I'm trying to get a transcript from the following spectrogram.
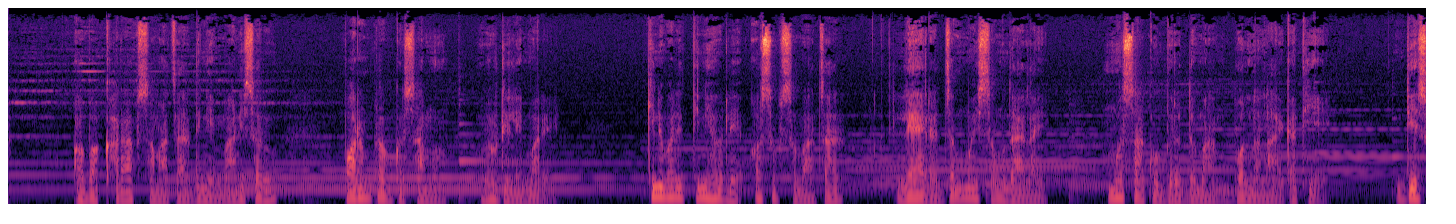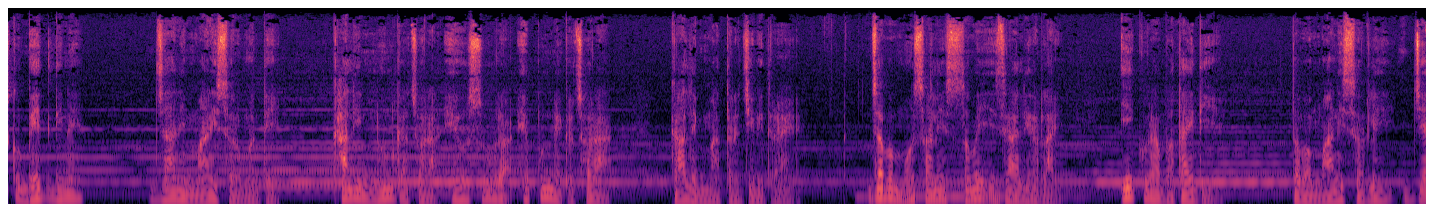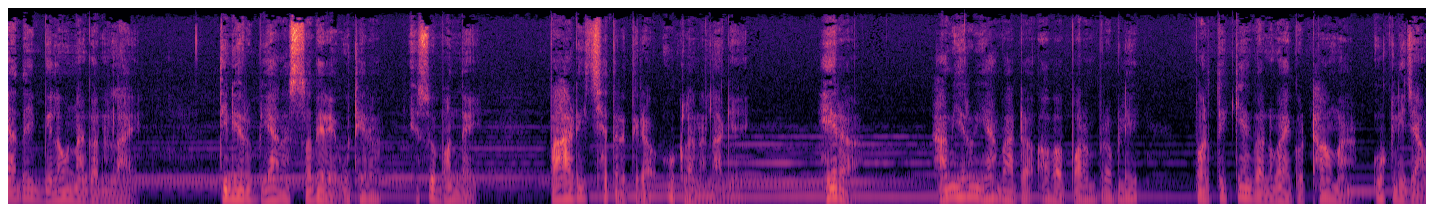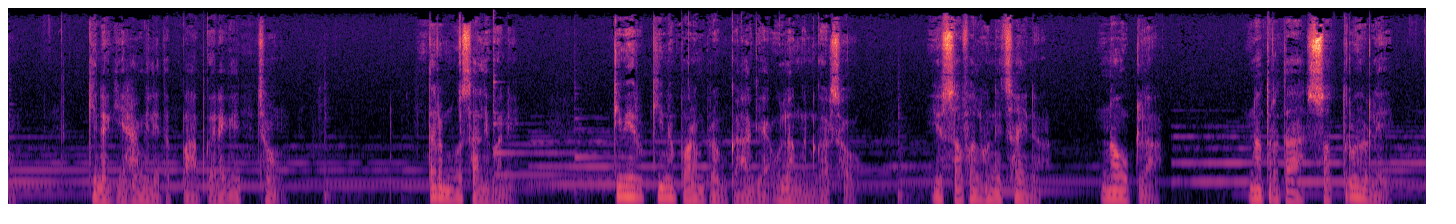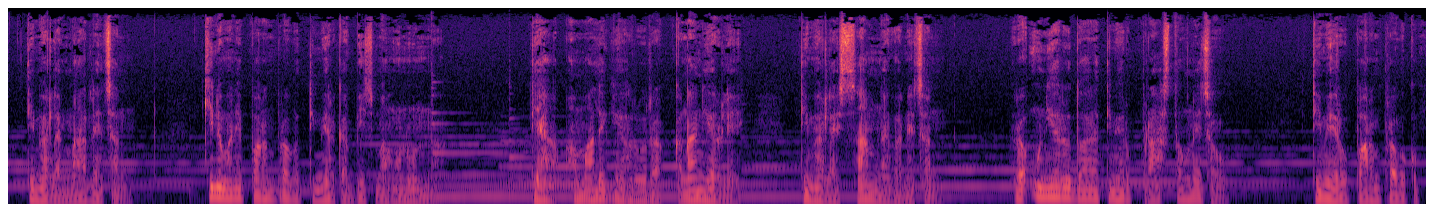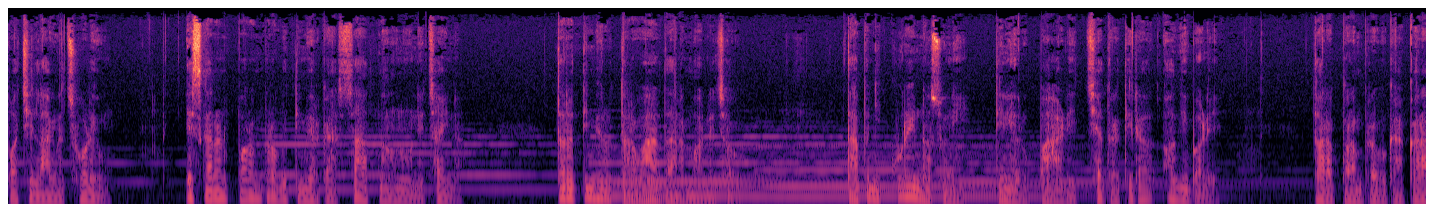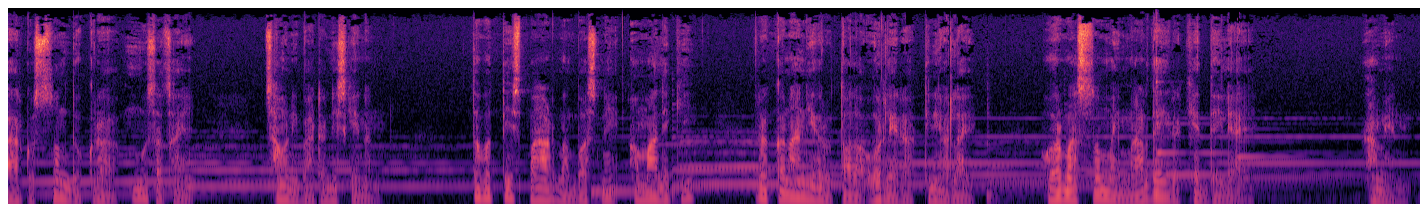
अब खराब समाचार दिने मानिसहरू परमप्रभुको सामु रुटीले मरे। किनभने तिनीहरूले अशुभ समाचार ल्याएर जम्मै समुदायलाई मुसाको विरुद्धमा बोल्न लागेका थिए। देशको भेद लिने जाने मानिसहरूमध्ये खालि नुनका छोरा एहुसु र एपुण्यका छोरा कालेब मात्र जीवित रहे। जब मोसाले सबै इजरायलीहरूलाई यी कुरा बताइदिए तब मानिसहरूले ज्यादै बिलाउन गर्न लाए। तिनीहरू बिहान सबेरै उठेर यसो भन्दै पहाडी क्षेत्रतिर उक्लन लागे। हेर हामीहरू यहाँबाट अब परमप्रभुले प्रतिज्ञा गर्नुभएको ठाउँमा उक्ली जाउँ किनकि हामीले त पाप गरेकै छौँ। तर मुसाले भने तिमीहरू किन परमप्रभुको आज्ञा उल्लङ्घन गर्छौ? यो सफल हुने छैन। नउक्ल। नत्र त शत्रुहरूले तिमीहरूलाई मार्नेछन्। किनभने परमप्रभु तिमीहरूका बिचमा हुनुहुन्न। त्यहाँ अमालेकीहरू र कनानीहरूले तिमीहरूलाई सामना गर्नेछन् र उनीहरूद्वारा तिमीहरू प्रास्त हुनेछौ। तिमीहरू परमप्रभुको पछि लाग्न छोड्यौ। यसकारण परमप्रभु तिमीहरूका साथमा हुनुहुने छैन। तर तिमीहरू तरवारद्वारा मर्नेछौ। तापनि कुरै नसुनी तिनीहरू पहाडी क्षेत्रतिर अघि बढे। तर परमप्रभुका करारको सन्दुक र मुसा चाहिँ छाउनीबाट निस्केनन्। तब त्यस पहाडमा बस्ने अमालेकी र कनानीहरू तल ओर्लेर तिनीहरूलाई होरमा समय मार्दै र खेद्दै ल्याए। आमेन।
